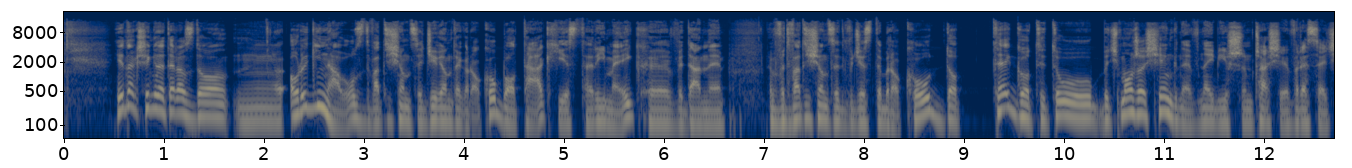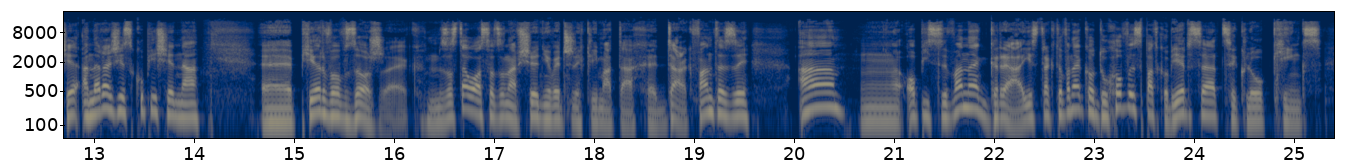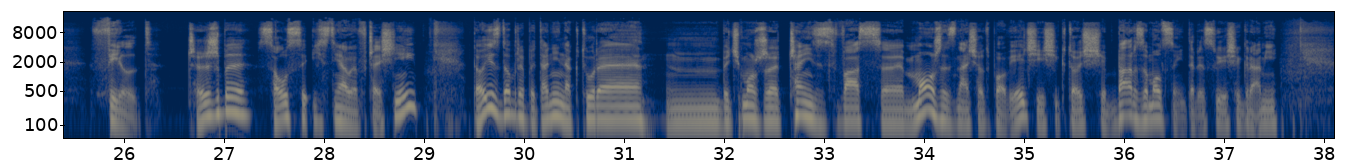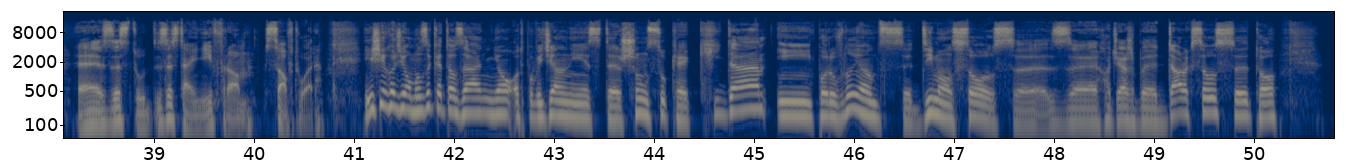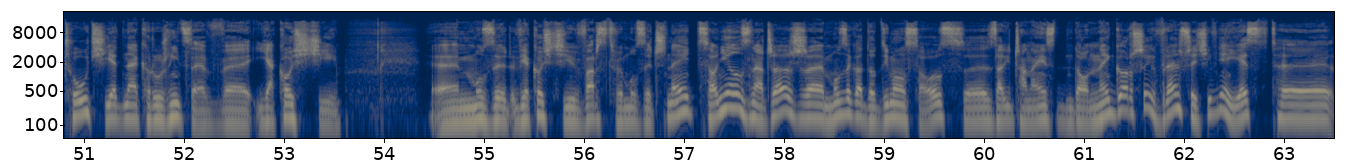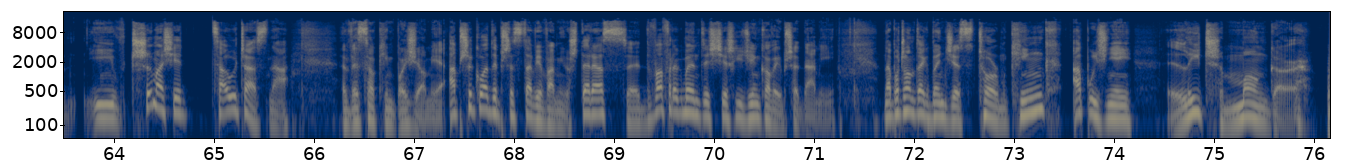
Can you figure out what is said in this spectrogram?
Jednak sięgnę teraz do mm, oryginału z 2009 roku, bo tak, jest remake wydany w 2020 roku. Do tego tytułu być może sięgnę w najbliższym czasie w resecie, a na razie skupię się na e, pierwowzorze. Została osadzona w średniowiecznych klimatach dark fantasy, a mm, opisywana gra jest traktowana jako duchowy spadkobierca cyklu King's Field. Czyżby Soulsy istniały wcześniej? To jest dobre pytanie, na które mm, być może część z Was e, może znać odpowiedź, jeśli ktoś bardzo mocno interesuje się grami e, ze, ze stajni From Software. Jeśli chodzi o muzykę, to za nią odpowiedzialny jest Shunsuke Kida i porównując Demon Souls e, z chociażby Dark Souls, to czuć jednak różnicę w jakości E, muzy- w jakości warstwy muzycznej, co nie oznacza, że muzyka do Demon Souls e, zaliczana jest do najgorszych, wręcz przeciwnie jest e, i trzyma się cały czas na wysokim poziomie. A przykłady przedstawię Wam już teraz. Dwa fragmenty ścieżki dźwiękowej przed nami. Na początek będzie Storm King, a później Leechmonger. Słuchacie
